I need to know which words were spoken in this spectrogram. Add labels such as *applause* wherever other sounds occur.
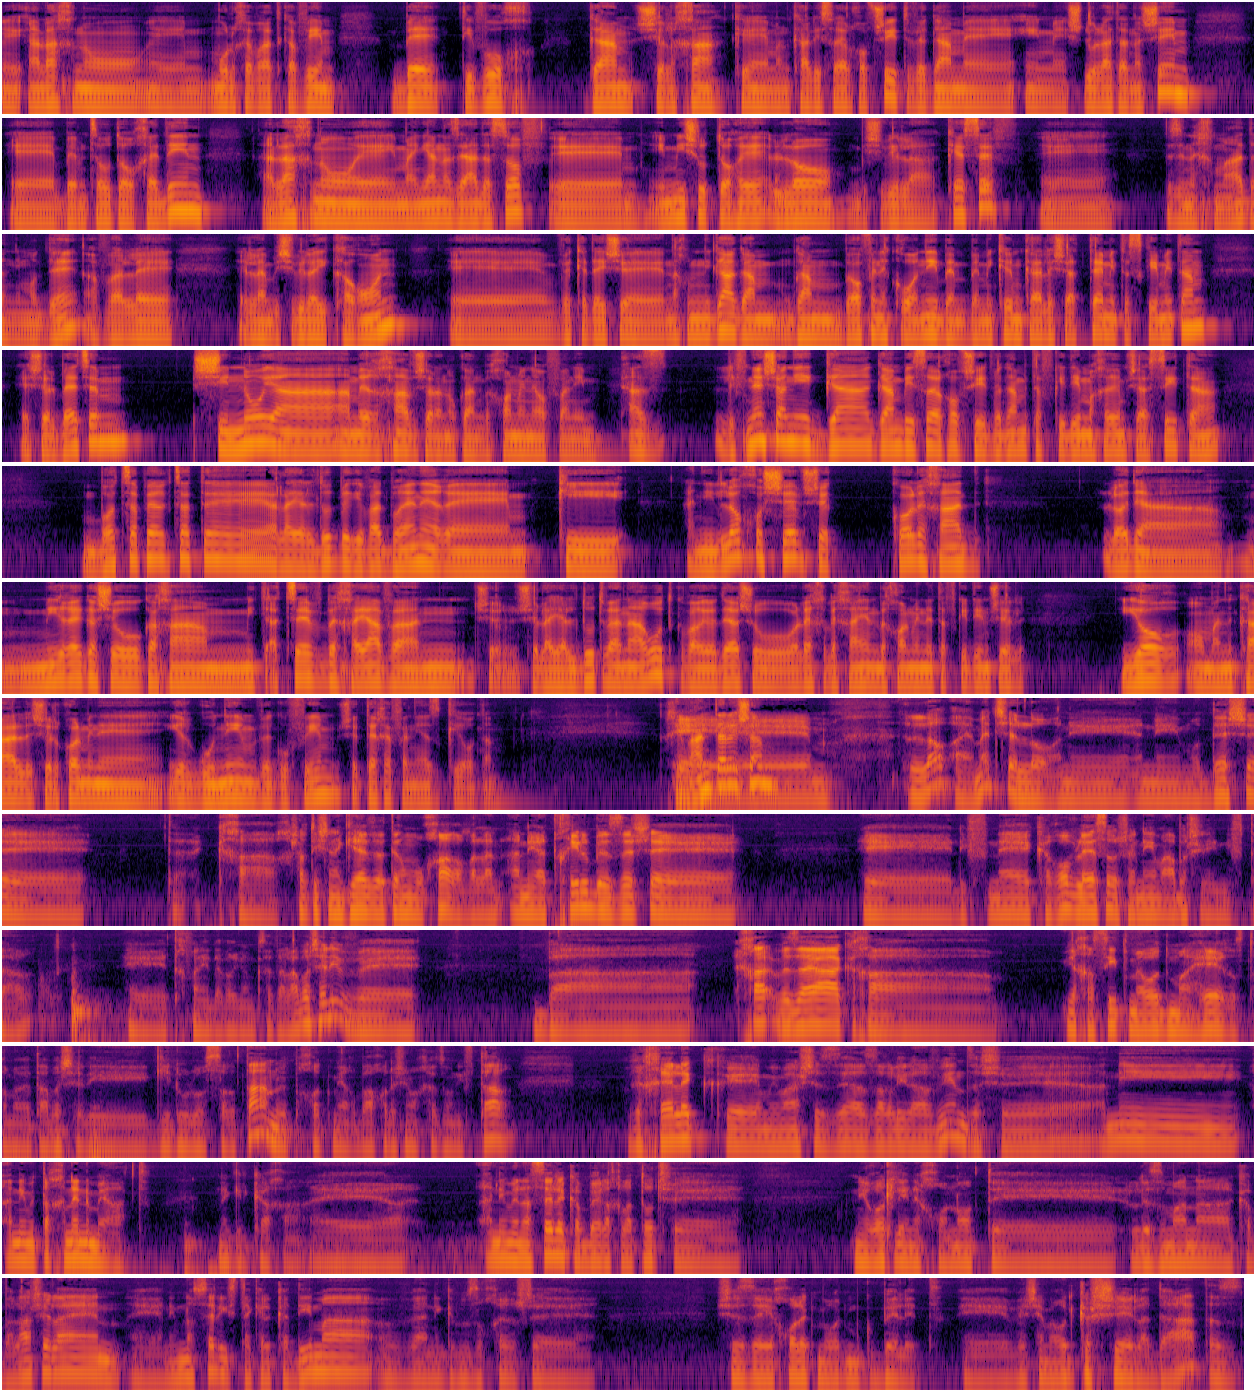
אה, הלכנו מול חברת קווים בתיווך גם שלך כמנכ"ל ישראל חופשית וגם עם שדולת הנשים, באמצעות עורכי דין. הלכנו עם העניין הזה עד הסוף. אם מישהו תוהה, לא בשביל הכסף, זה נחמד, אני מודה, אבל אלא בשביל העיקרון. אה, וכדי שאנחנו ניגע גם, גם באופן עקרוני במקרים כאלה שאתם מתעסקים איתם, אה, של בעצם שינוי המרחב שלנו כאן בכל מיני אופנים. אז לפני שאני אגע גם בישראל חופשית וגם בתפקידים אחרים שעשית, בוא תספר קצת אה, על הילדות בגבעת ברנר, אה, כי אני לא חושב שכל אחד... לא יודע, מרגע שהוא ככה מתעצב בחייו של, של הילדות והנערות, כבר יודע שהוא הולך לכהן בכל מיני תפקידים של יו"ר או מנכ"ל של כל מיני ארגונים וגופים, שתכף אני אזכיר אותם. כיוונת אה, לשם? לא, האמת שלא. אני, אני מודה ש... ככה, חשבתי שנגיע לזה יותר מאוחר, אבל אני אתחיל בזה ש... אה, קרוב לעשר שנים אבא שלי נפטר. אה, תכף אני אדבר גם קצת על אבא שלי, וב... וזה היה ככה יחסית מאוד מהר, זאת אומרת, אבא שלי גילו לו סרטן, ופחות מארבעה חודשים אחרי זה הוא נפטר. וחלק אה, ממה שזה עזר לי להבין זה שאני אני מתכנן מעט, נגיד ככה. אני מנסה לקבל החלטות ש... נראות לי נכונות אה, לזמן הקבלה שלהן. אה, אני מנסה להסתכל קדימה, ואני גם זוכר ש... שזה יכולת מאוד מוגבלת, אה, ושמאוד קשה לדעת, אז...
